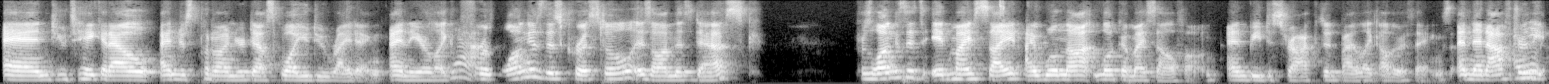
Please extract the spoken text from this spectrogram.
and you take it out and just put it on your desk while you do writing. And you're like, Yeah. for as long as this crystal is on this desk, for as long as it's in my sight, I will not look at my cell phone and be distracted by like other things. And then after I the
